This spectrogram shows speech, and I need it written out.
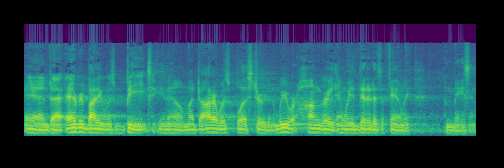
and uh, everybody was beat. You know, my daughter was blistered, and we were hungry, and we did it as a family. Amazing.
